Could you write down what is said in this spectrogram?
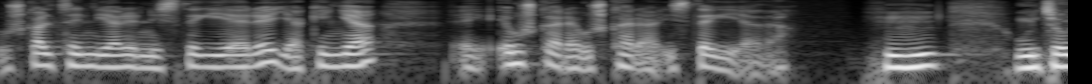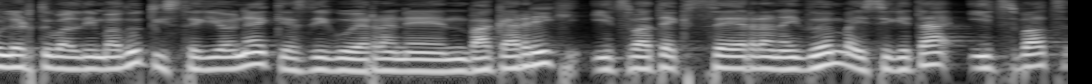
Euskaltzen diaren iztegia ere, jakina, e, Euskara-Euskara iztegia da. Mhm. Untxa ulertu baldin badut, iztegi honek ez digu erranen bakarrik, hitz batek ze erran nahi duen, baizik eta hitz bat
